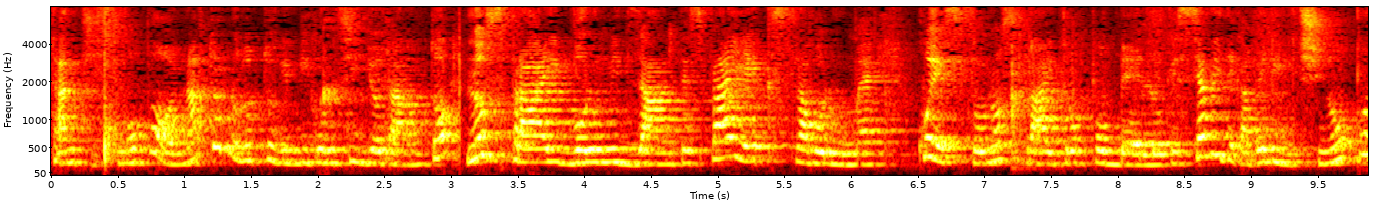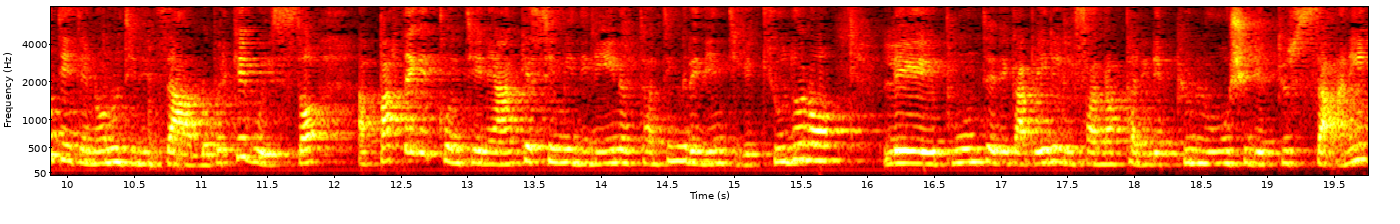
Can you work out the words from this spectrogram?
tantissimo. Poi un altro prodotto che vi consiglio tanto, lo spray volumizzante, spray extra volume. Questo è uno spray troppo bello che se avete capelli ricci non potete non utilizzarlo perché questo, a parte che contiene anche semi di lino e tanti ingredienti che chiudono le punte dei capelli e li fanno apparire più lucidi e più sani,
